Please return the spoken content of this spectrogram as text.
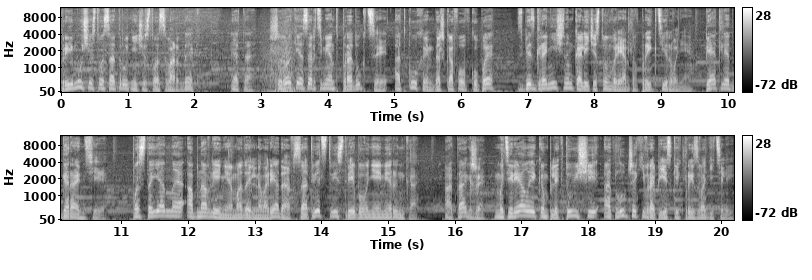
Преимущество сотрудничества с Вардек – это широкий ассортимент продукции от кухонь до шкафов-купе с безграничным количеством вариантов проектирования, 5 лет гарантии, постоянное обновление модельного ряда в соответствии с требованиями рынка, а также материалы и комплектующие от лучших европейских производителей.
